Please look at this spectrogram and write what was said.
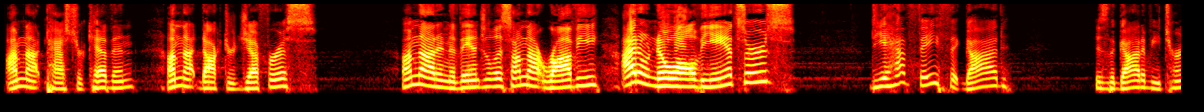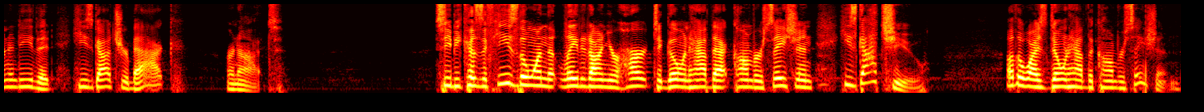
I'm not Pastor Kevin. I'm not Dr. Jeffress. I'm not an evangelist. I'm not Ravi. I don't know all the answers. Do you have faith that God is the God of eternity, that He's got your back or not? See, because if He's the one that laid it on your heart to go and have that conversation, He's got you. Otherwise, don't have the conversation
